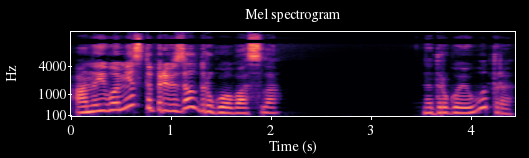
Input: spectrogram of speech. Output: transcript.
а на его место привязал другого осла. На другое утро,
